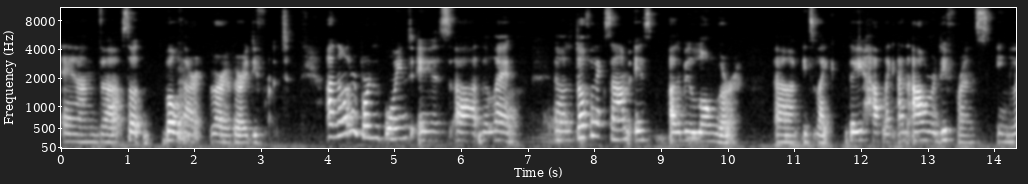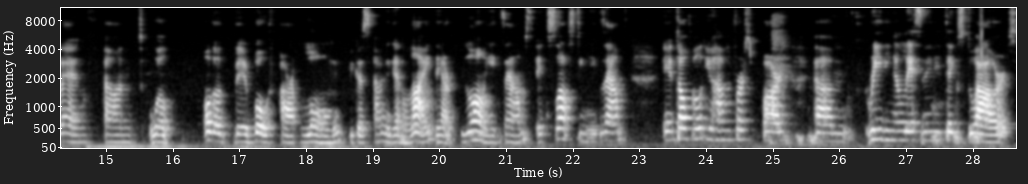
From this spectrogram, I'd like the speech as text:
And uh, so both are very, very different. Another important point is uh, the length. Uh, the TOEFL exam is a little bit longer. Uh, it's like they have like an hour difference in length, and well, although they both are long, because I'm not gonna lie, they are long exams, exhausting exams. In TOEFL, you have the first part, um, reading and listening, it takes two hours.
